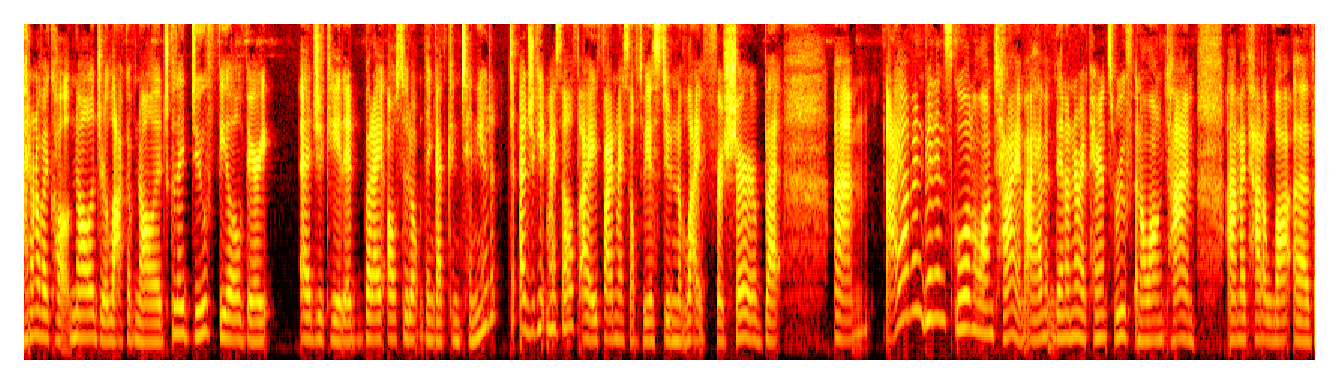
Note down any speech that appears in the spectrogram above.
I don't know if I call it knowledge or lack of knowledge because I do feel very educated, but I also don't think I've continued to educate myself. I find myself to be a student of life for sure, but um, I haven't been in school in a long time. I haven't been under my parents' roof in a long time. Um, I've had a lot of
